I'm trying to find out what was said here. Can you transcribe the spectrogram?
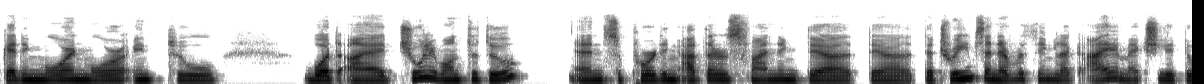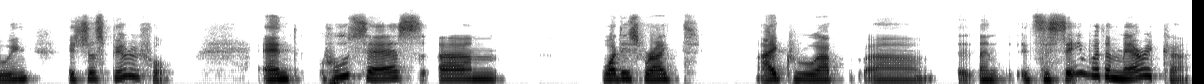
getting more and more into what I truly want to do, and supporting others finding their their their dreams and everything like i am actually doing it's just beautiful. And who says um, what is right? I grew up uh, and it's the same with america.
